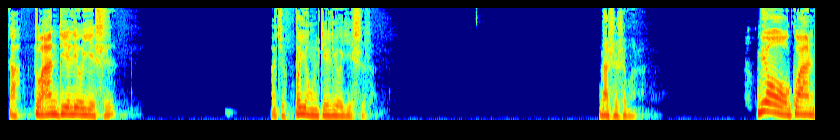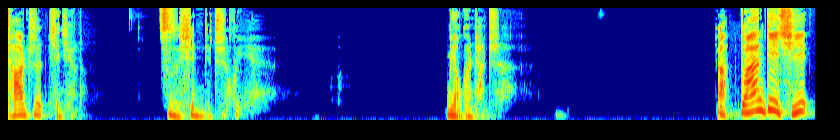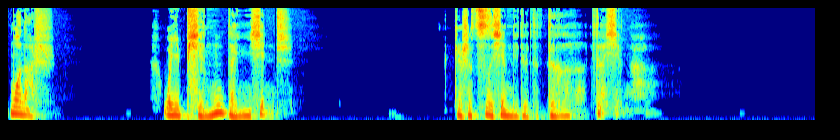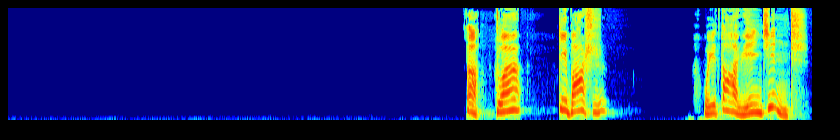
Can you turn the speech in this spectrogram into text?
啊，转第六意识那，就不用第六意识了。那是什么呢？妙观察智现前了，自信的智慧呀！妙观察智啊！啊，转地起莫那时，为平等性质，这是自信里头的德了，德行。啊，转第八识为大圆镜智，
